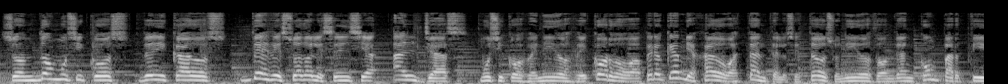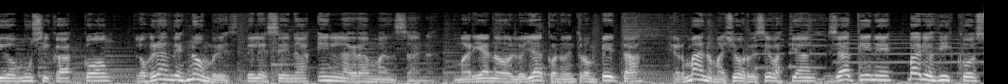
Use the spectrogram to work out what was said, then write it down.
son dos músicos dedicados desde su adolescencia al jazz, músicos venidos de Córdoba, pero que han viajado bastante a los Estados Unidos donde han compartido música con los grandes nombres de la escena en la Gran Manzana. Mariano Loyacono en trompeta, hermano mayor de Sebastián, ya tiene varios discos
